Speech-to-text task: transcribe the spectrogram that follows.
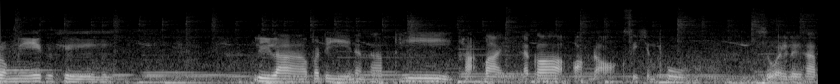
รงนี้ก็คือลีลาวดีนะครับที่ผละใบแล้วก็ออกดอกสีชมพูสวยเลยครับ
